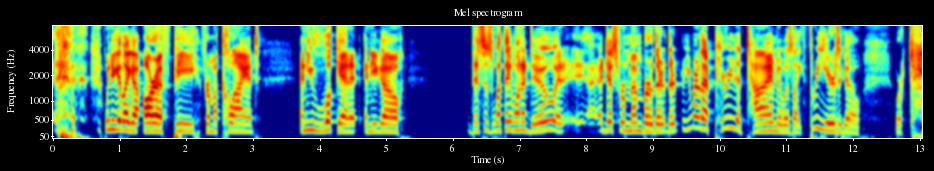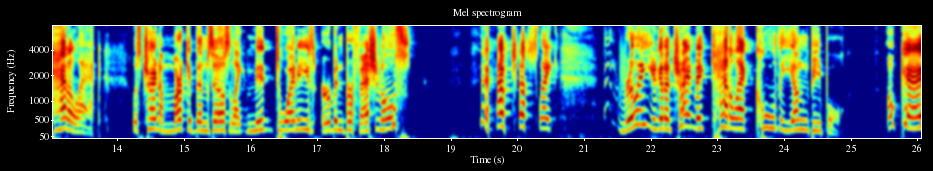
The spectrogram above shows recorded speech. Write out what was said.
when you get like a RFP from a client and you look at it and you go, this is what they want to do. And I just remember there, there. You remember that period of time? It was like three years ago, where Cadillac was trying to market themselves to like mid twenties urban professionals. I'm just like, really? You're gonna try and make Cadillac cool to young people? Okay.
